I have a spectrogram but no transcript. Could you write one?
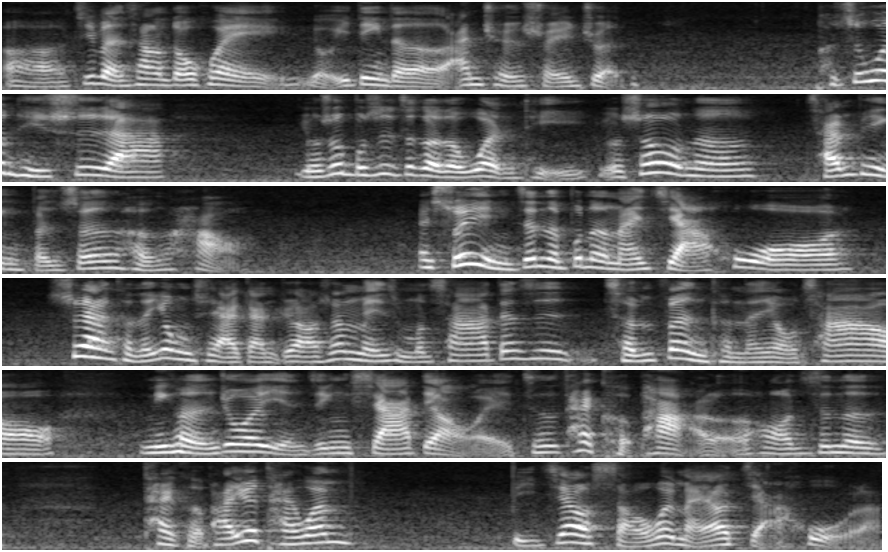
呃，基本上都会有一定的安全水准。可是问题是啊，有时候不是这个的问题，有时候呢，产品本身很好，哎，所以你真的不能买假货哦。虽然可能用起来感觉好像没什么差，但是成分可能有差哦，你可能就会眼睛瞎掉，哎，真是太可怕了哈，真的。太可怕，因为台湾比较少会买到假货啦，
